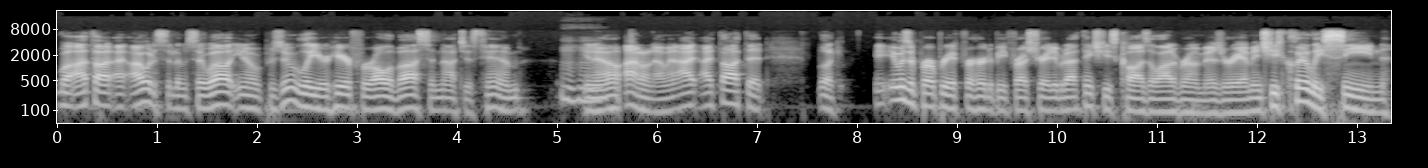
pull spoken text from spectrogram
Well, I thought I, I would have said to him, say, well, you know, presumably you're here for all of us and not just him. Mm-hmm. You know, I don't know, man. I, I thought that, look, it, it was appropriate for her to be frustrated, but I think she's caused a lot of her own misery. I mean, she's clearly seen,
